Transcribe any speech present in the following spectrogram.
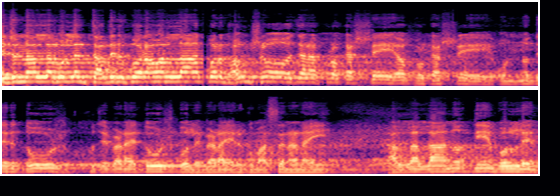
এজন্য আল্লাহ বললেন, তাদের উপর আল্লাহ উপর ধ্বংস, যারা প্রকাশ্যে, অপ্রকাশ্যে অন্যদের দোষ খুঁজে বেড়ায়, দোষ বলে বেড়ায়, এরকম আছে না নাই? আল্লাহ লানত দিয়ে বললেন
